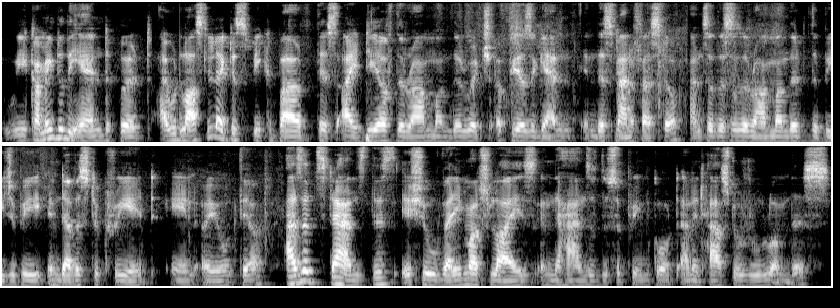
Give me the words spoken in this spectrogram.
We're coming to the end, but I would lastly like to speak about this idea of the Ram Mandir, which appears again in this manifesto. And so, this is a Ram Mandir the BJP endeavors to create in Ayodhya. As it stands, this issue very much lies in the hands of the Supreme Court, and it has to rule on this.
